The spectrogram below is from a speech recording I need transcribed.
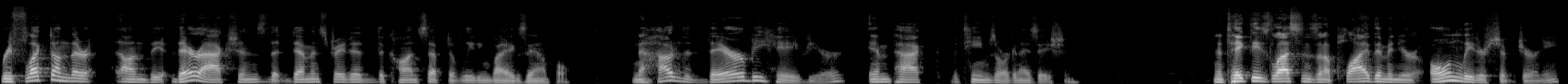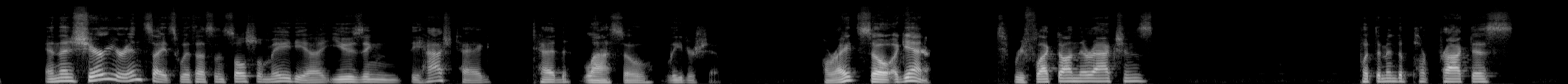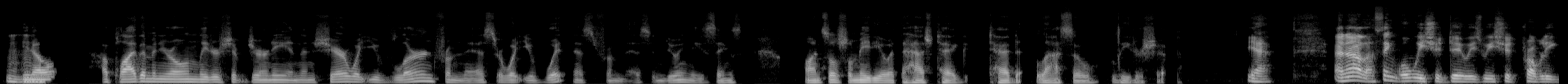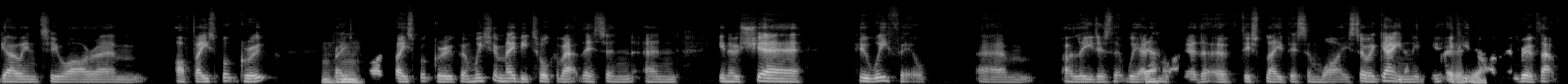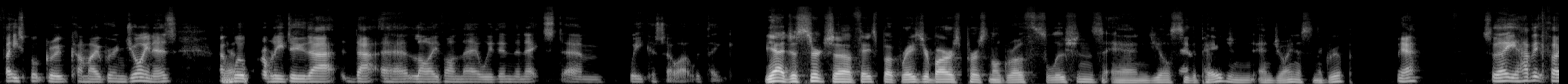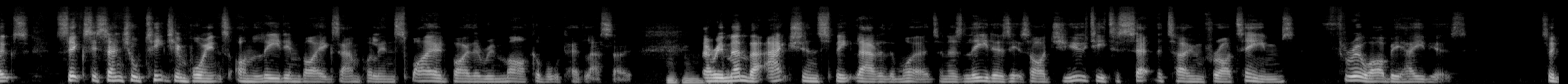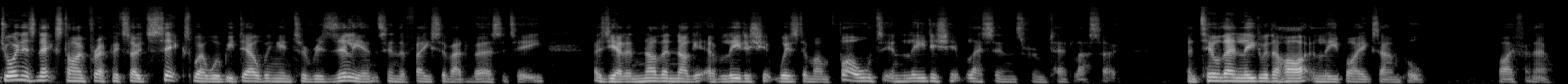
Reflect on their on the their actions that demonstrated the concept of leading by example. Now, how did their behavior impact the team's organization? Now, take these lessons and apply them in your own leadership journey, and then share your insights with us on social media using the hashtag Ted Lasso Leadership. All right. So, again, reflect on their actions, put them into p- practice, mm-hmm. you know, apply them in your own leadership journey and then share what you've learned from this or what you've witnessed from this and doing these things on social media with the hashtag Ted Lasso Leadership. Yeah. And Al, I think what we should do is we should probably go into our um our Facebook group, mm-hmm. Facebook group, and we should maybe talk about this and and you know share who we feel um are leaders that we admire that have displayed this and why. So again, yeah, if, you, if you're not a member of that Facebook group, come over and join us, and yeah. we'll probably do that that uh, live on there within the next um, week or so. I would think. Yeah, just search uh, Facebook, Raise Your Bars Personal Growth Solutions, and you'll see the page and, and join us in the group. Yeah, so there you have it, folks. Six essential teaching points on leading by example, inspired by the remarkable Ted Lasso. Mm-hmm. Now, remember, actions speak louder than words. And as leaders, it's our duty to set the tone for our teams through our behaviors. So join us next time for episode six, where we'll be delving into resilience in the face of adversity as yet another nugget of leadership wisdom unfolds in leadership lessons from Ted Lasso. Until then, lead with the heart and lead by example. Bye for now.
